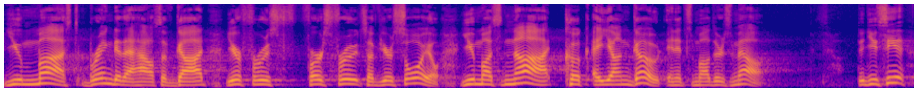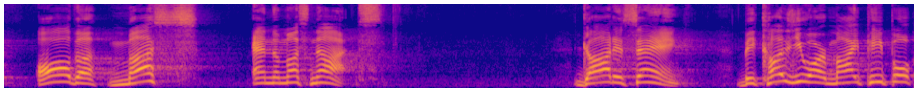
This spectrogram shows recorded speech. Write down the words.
you must bring to the house of God your first, first fruits of your soil. You must not cook a young goat in its mother's milk. Did you see it? All the musts and the must nots. God is saying, because you are my people,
